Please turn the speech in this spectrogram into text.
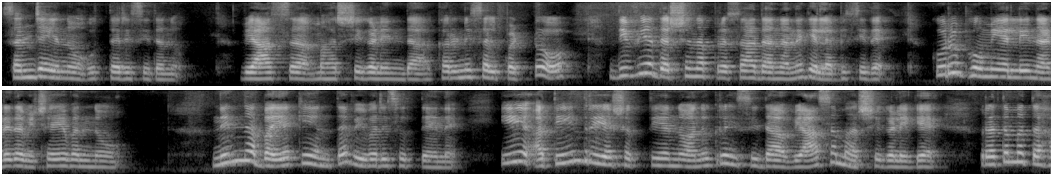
ಸಂಜಯನು ಉತ್ತರಿಸಿದನು. ವ್ಯಾಸ ಮಹರ್ಷಿಗಳಿಂದ ಕರುಣಿಸಲ್ಪಟ್ಟು ದಿವ್ಯ ದರ್ಶನ ಪ್ರಸಾದ ನನಗೆ ಲಭಿಸಿದೆ. ಕುರುಭೂಮಿಯಲ್ಲಿ ನಡೆದ ವಿಷಯವನ್ನು ನಿನ್ನ ಬಯಕೆಯಂತೆ ವಿವರಿಸುತ್ತೇನೆ. ಈ ಅತೀಂದ್ರಿಯ ಶಕ್ತಿಯನ್ನು ಅನುಗ್ರಹಿಸಿದ ವ್ಯಾಸ ಮಹರ್ಷಿಗಳಿಗೆ ಪ್ರಥಮತಃ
